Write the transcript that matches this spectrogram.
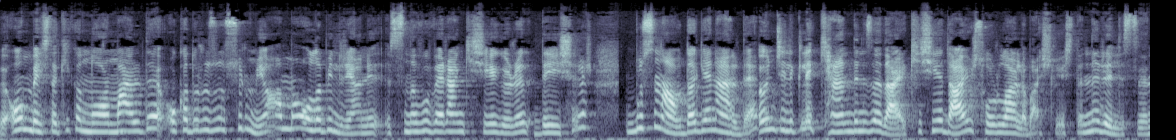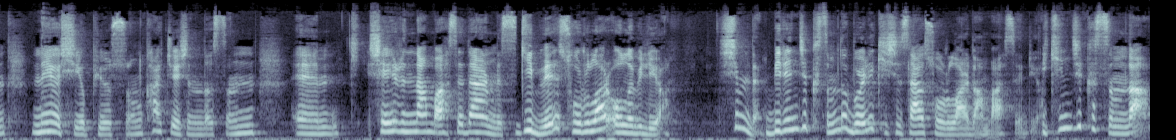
Ve 15 dakika normalde o kadar uzun sürmüyor ama olabilir. Yani sınavı veren kişiye göre değişir. Bu sınavda genelde öncelikle kendinize dair, kişiye dair sorularla başlıyor. İşte nerelisin, ne yaşı yapıyorsun, kaç yaşındasın, şehrinden bahseder misin gibi sorular olabiliyor. Şimdi birinci kısımda böyle kişisel sorulardan bahsediyor. İkinci kısımda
